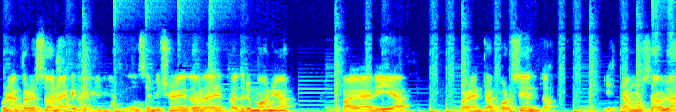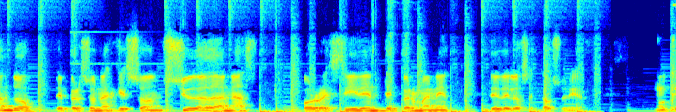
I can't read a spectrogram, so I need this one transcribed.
una persona que tiene más de 11 millones de dólares de patrimonio pagaría 40%. Y estamos hablando de personas que son ciudadanas o residentes permanentes de los Estados Unidos. Ok.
